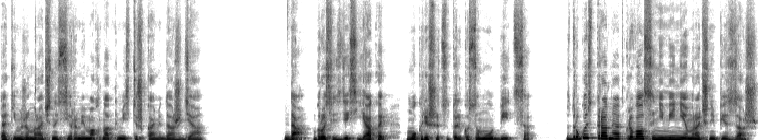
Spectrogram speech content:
таким же мрачно-серыми мохнатыми стежками дождя. Да, бросить здесь якорь мог решиться только самоубийца. С другой стороны открывался не менее мрачный пейзаж.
